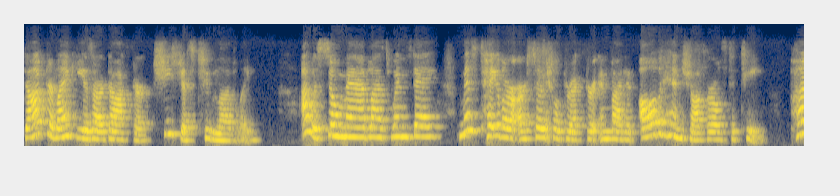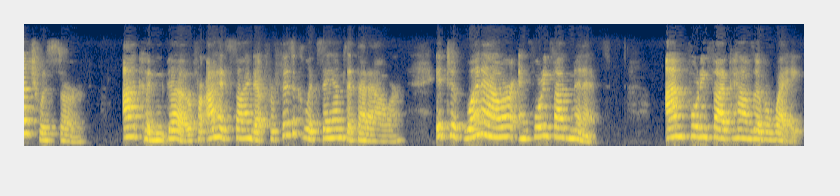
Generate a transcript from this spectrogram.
Dr. Lanky is our doctor. She's just too lovely. I was so mad last Wednesday. Miss Taylor, our social director, invited all the Hinshaw girls to tea. Punch was served. I couldn't go, for I had signed up for physical exams at that hour. It took one hour and 45 minutes. I'm 45 pounds overweight.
